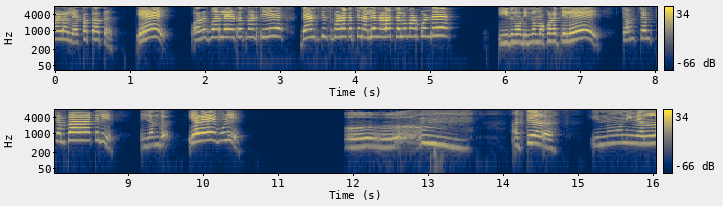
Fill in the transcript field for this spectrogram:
ಒಳ್ಳ ಎಟ್ಟತ್ತಾತ ಏಯ್ ಹೊರಗ್ ಬರ್ಲೇ ಎಟ್ಟತ್ ಮಾಡ್ತಿ? ಡ್ಯಾನ್ಸ್ ಗಿನ್ಸ್ ಮಾಡಕತ್ತೀನಿ, ಅಲ್ಲೇ ನಳ ಚಾಲು ಮಾಡ್ಕೊಂಡೆ. ಈಗ ನೋಡಿ ಇನ್ನು ಮಕ್ಕೊಳತಿಲೇ ಚಮ್ ಚಮ್ ಚಂಪಾಕಲಿ ಇದೊಂದು, ಹೇಳೇ, ಮುಳಿ. ಅತ್ತೆ ಇನ್ನೂ ನೀವೆಲ್ಲ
